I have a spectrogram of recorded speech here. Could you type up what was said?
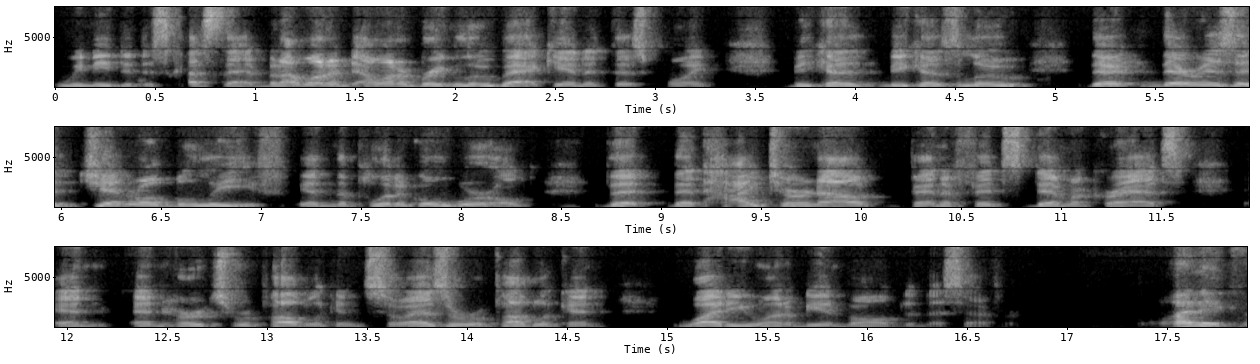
we need to discuss that. But I want to I want to bring Lou back in at this point because because Lou, there there is a general belief in the political world that that high turnout benefits Democrats and and hurts Republicans. So as a Republican, why do you want to be involved in this effort? I think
